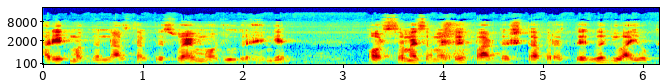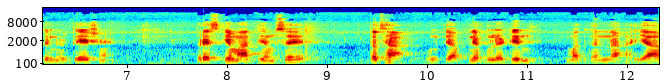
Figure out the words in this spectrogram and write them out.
हर एक मतगणना स्थल पे स्वयं मौजूद रहेंगे और समय समय पे पारदर्शिता बरतते हुए जो आयोग के निर्देश हैं, प्रेस के माध्यम से तथा उनके अपने बुलेटिन, मतगणना या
